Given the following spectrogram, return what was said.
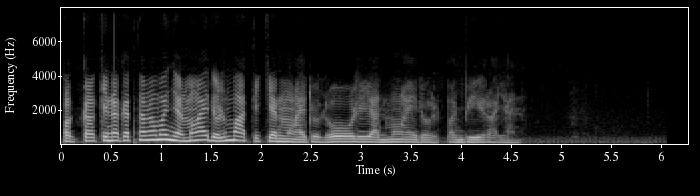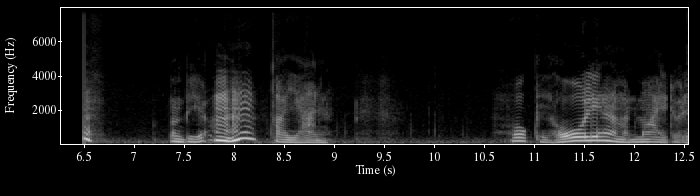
Pagka kinagat na naman yan mga idol, matik yan mga idol. Huli yan mga idol. Pambira yan. Hmm. Pambira. Mhm. Ayan. Okay. Huli na naman mga idol.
